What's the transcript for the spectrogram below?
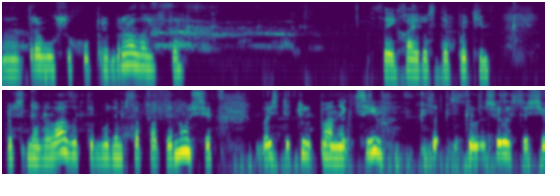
Е, Траву суху прибрала і все. Все, і хай росте, потім почне вилазити, будемо сапати. Ще, бачите, тюльпан як ців, залишилася ще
